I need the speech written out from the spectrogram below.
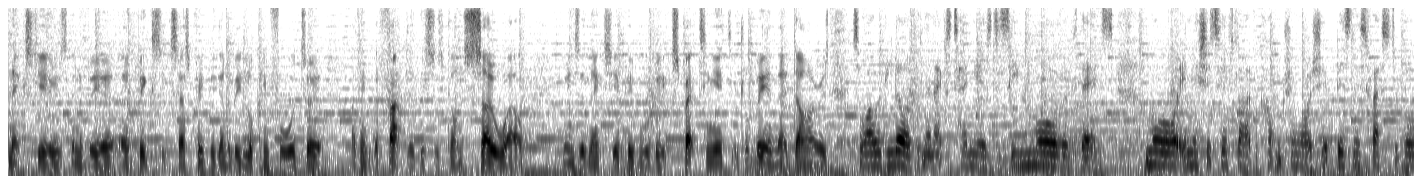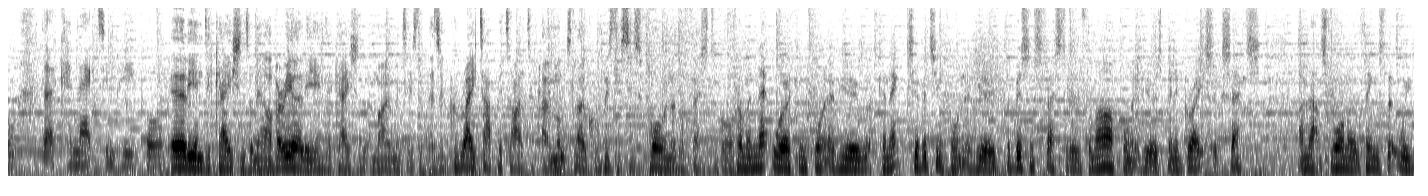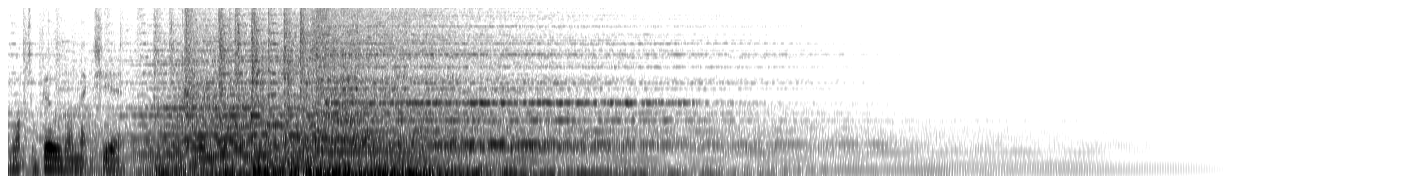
Next year is going to be a, a, big success. People are going to be looking forward to it. I think the fact that this has gone so well means that next year people will be expecting it. It'll be in their diaries. So I would love in the next 10 years to see more of this, more initiatives like the Coventry and Warwickshire Business Festival that are connecting people. Early indications, and they are very early indications at the moment, is that there's a great appetite amongst local businesses for another festival. From a networking point of view, a connectivity point of view, the Business Festival from our point of view has been a great success and that's one of the things that we want to build on next year.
